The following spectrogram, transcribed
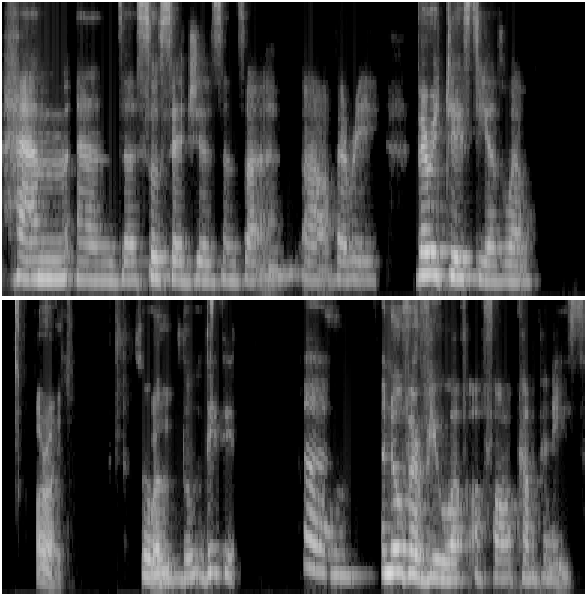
ham and uh, sausages and uh, are very very tasty as well. All right. So well, this is um, an overview of, of our companies.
